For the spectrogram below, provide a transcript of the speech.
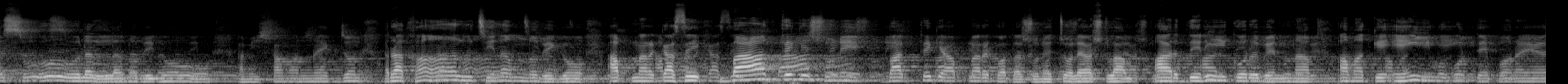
রাসূল আল্লাহ নবী গো। আমি সামান্য একজন রাখাল ছিলাম নবী গো। আপনার কাছে বাঘ থেকে শুনে, বাঘ থেকে আপনার কথা শুনে চলে আসলাম। আর দেরি করবেন না, আমাকে এই মুহূর্তে পড়াইয়া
